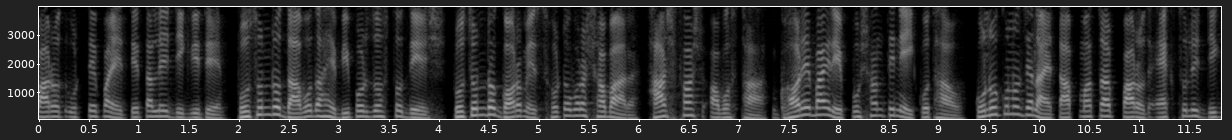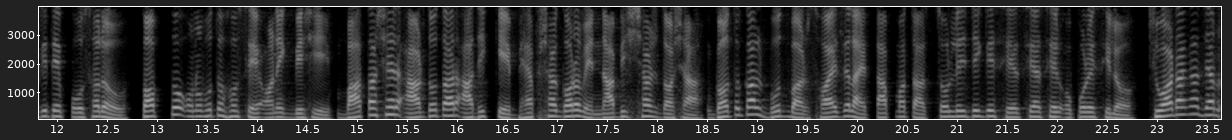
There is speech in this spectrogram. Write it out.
পারদ উঠতে পারে তেতাল্লিশ ডিগ্রিতে। প্রচণ্ড দাবদাহে বিপর্যস্ত দেশ। প্রচণ্ড গরমে ছোট বড় সবার হাঁসফাঁস অবস্থা। ঘরে বাইরে প্রশান্তি নেই কোথাও। কোনো কোনো জেলায় তাপমাত্রার পারদ একচল্লিশ ডিগ্রিতে পৌঁছালেও তপ্ত অনুভূত হচ্ছে অনেক বেশি। বাতাসের আর্দ্রতার আধিক্যে ভ্যাবসা গরমে নাবিশ্বাস দশা। গতকাল বুধবার ছয় জেলায় তাপমাত্রা চল্লিশ ডিগ্রি সেলসিয়াসের ওপরে ছিল। চুয়াডাঙ্গা যেন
